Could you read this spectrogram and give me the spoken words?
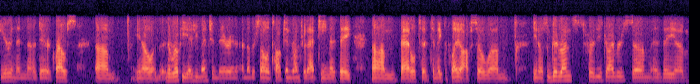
year. And then uh, Derek Kraus, um, you know, the, the rookie, as you mentioned, there, another solid top 10 run for that team as they um, battle to to make the playoffs. So, um, you know, some good runs for these drivers um, as they, um,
